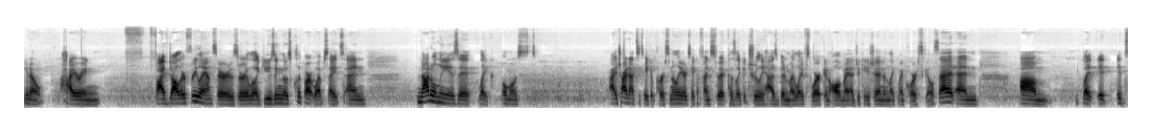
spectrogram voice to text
you know hiring five dollar freelancers or like using those clip art websites and not only is it like almost I try not to take it personally or take offense to it because like it truly has been my life's work and all of my education and like my core skill set and um but it it's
